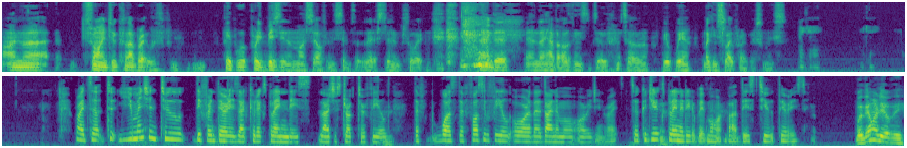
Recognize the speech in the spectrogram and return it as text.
I'm uh, trying to collaborate with people who are pretty busy than myself in the sense that they're still employed and uh, and they have other things to do. So uh, we, we're making slow progress on this. Okay. Okay. Right. So to, you mentioned two different theories that could explain this large structure field. The, f- was the fossil field or the dynamo origin, right? So could you explain a little bit more about these two theories? Well, the idea of the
